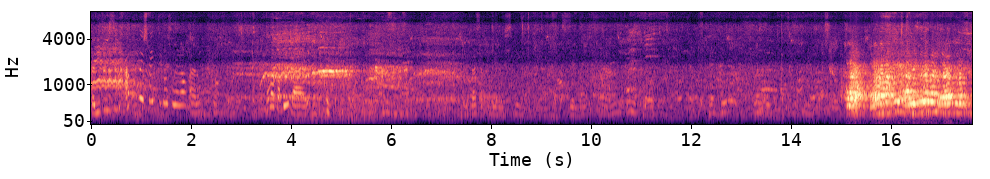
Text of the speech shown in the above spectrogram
Ah bon, mais je croyais que tu dans le nord. Bah non. Bon bah bah oui. Là, ça peut aussi. euh, on va matériel qui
